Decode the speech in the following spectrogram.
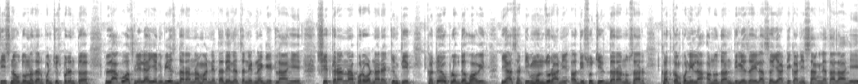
तीस नऊ दोन हजार पंचवीसपर्यंत लागू असलेल्या एन बी एस दरांना मान्यता देण्याचा निर्णय घेतला आहे. शेतकऱ्यांना परवडणाऱ्या किमतीत खते उपलब्ध व्हावीत यासाठी मंजूर आणि अधिसूचित दरानुसार खत कंपनीला अनुदान दिले जाईल असं या ठिकाणी सांगण्यात आलं आहे.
